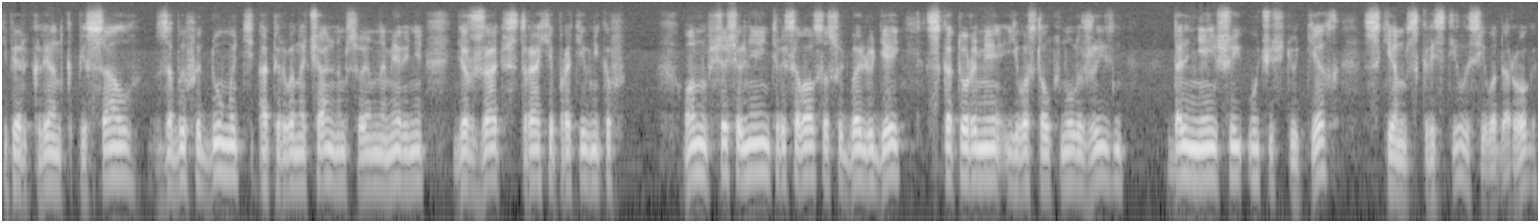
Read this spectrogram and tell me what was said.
Теперь Кленк писал, забыв и думать о первоначальном своем намерении держать в страхе противников. Он все сильнее интересовался судьбой людей, с которыми его столкнула жизнь, дальнейшей участью тех, с кем скрестилась его дорога.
